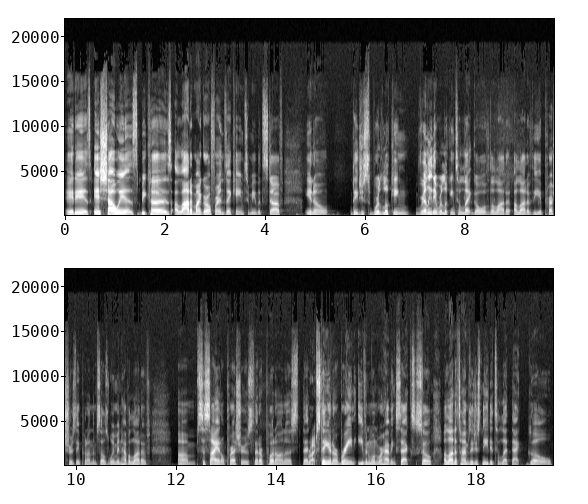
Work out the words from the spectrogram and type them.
it is. It sure is because a lot of my girlfriends that came to me with stuff, you know, they just were looking really they were looking to let go of the lot of a lot of the pressures they put on themselves women have a lot of um, societal pressures that are put on us that Right. stay in our brain even when we're having sex so a lot of times I just needed to let that go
